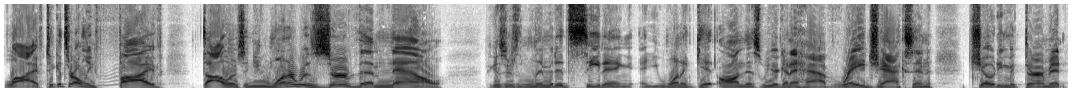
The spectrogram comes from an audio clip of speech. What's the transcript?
live. Tickets are only $5 and you want to reserve them now because there's limited seating and you want to get on this. We are going to have Ray Jackson, Jody McDermott,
